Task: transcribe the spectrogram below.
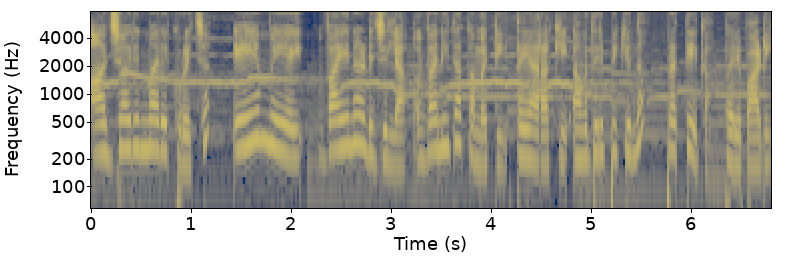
ആചാര്യന്മാരെക്കുറിച്ച് A M A I Wayanad ജില്ലാ വനിതാ കമ്മിറ്റി തയ്യാറാക്കി അവതരിപ്പിക്കുന്ന പ്രത്യേക പരിപാടി.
